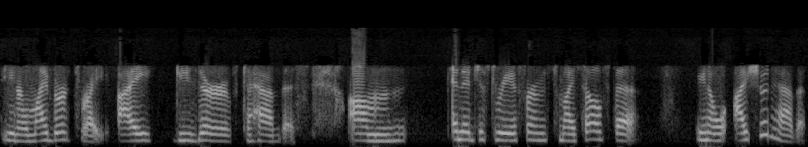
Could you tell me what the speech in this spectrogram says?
you know, my birthright. I deserve to have this. Um, and it just reaffirms to myself that, you know, I should have it.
